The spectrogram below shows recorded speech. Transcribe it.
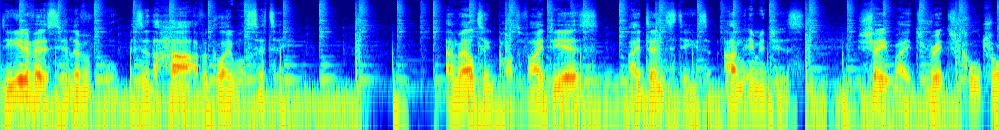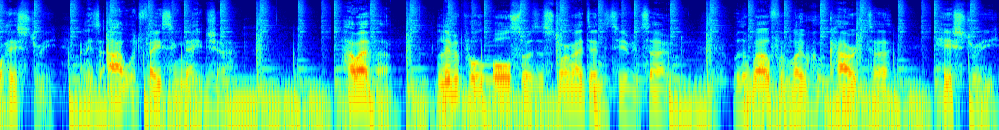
The University of Liverpool is at the heart of a global city. A melting pot of ideas, identities and images, shaped by its rich cultural history and its outward-facing nature. However, Liverpool also has a strong identity of its own, with a wealth of local character, history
